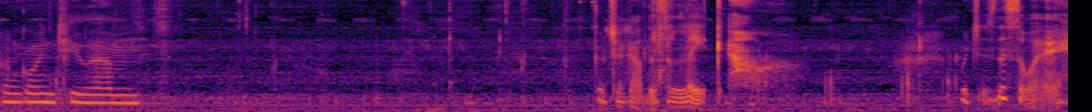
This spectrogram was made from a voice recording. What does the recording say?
I'm going to, um, go check out this lake, which is this way.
